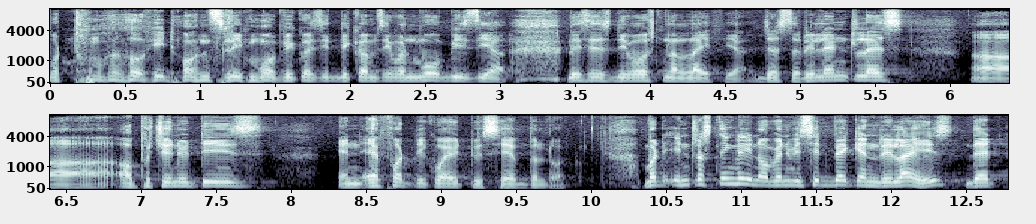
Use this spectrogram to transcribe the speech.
But tomorrow we don't sleep more because it becomes even more busier. This is devotional life, yeah. Just relentless uh, opportunities and effort required to save the Lord. But interestingly, you know, when we sit back and realize that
